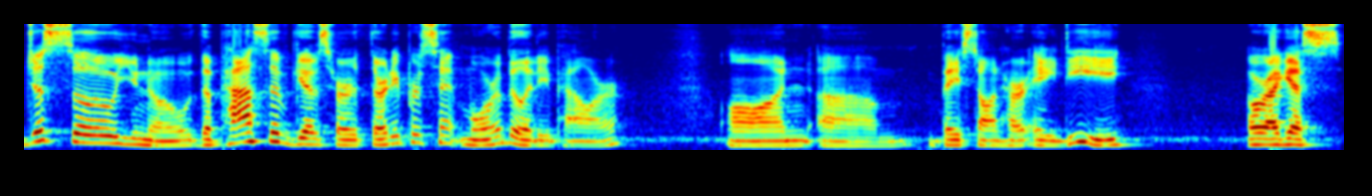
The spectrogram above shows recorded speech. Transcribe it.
just so you know, the passive gives her 30% more ability power on um, based on her AD, or I guess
